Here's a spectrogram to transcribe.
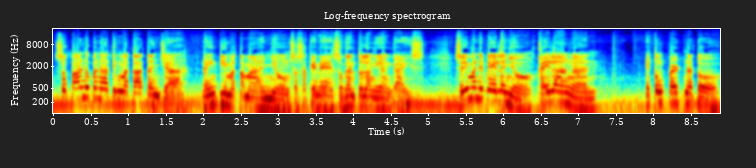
So paano ba natin matatansya na hindi matamaan yung sasakyan yan? So ganito lang yan guys. So yung manibela nyo, kailangan itong part na to,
